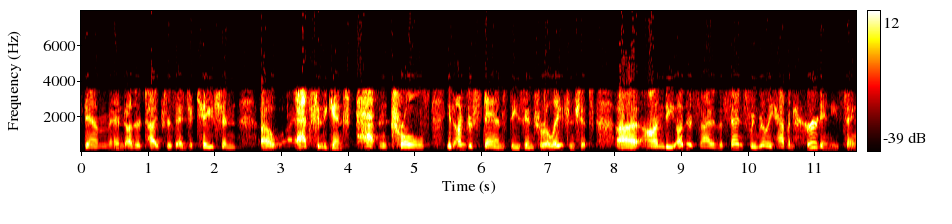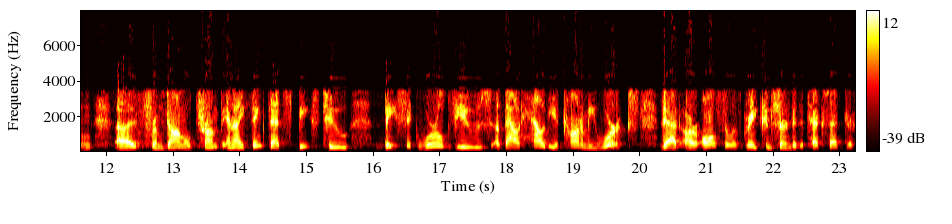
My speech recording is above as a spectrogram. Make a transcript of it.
STEM and other types of education, uh, action against patent trolls. It understands these interrelationships. Uh, on the other side of the fence, we really haven't heard anything uh, from Donald Trump, and I think that speaks to basic worldviews about how the economy works that are also of great concern to the tech sector.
